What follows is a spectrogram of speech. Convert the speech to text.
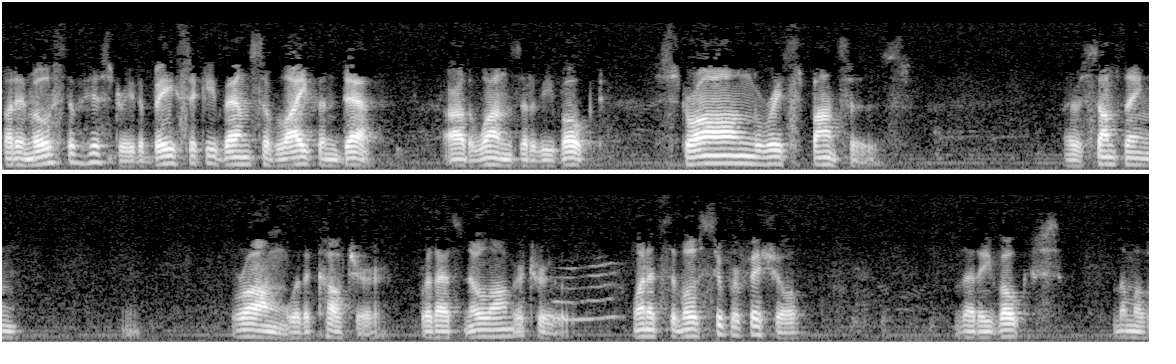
But in most of history, the basic events of life and death are the ones that have evoked strong responses. There's something wrong with a culture where that's no longer true, when it's the most superficial that evokes the most.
